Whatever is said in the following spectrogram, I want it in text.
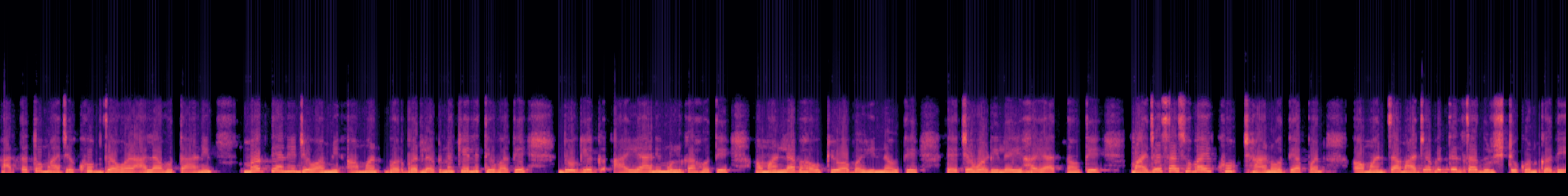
आता तो माझ्या खूप जवळ आला होता आणि मग त्याने जेव्हा मी अमन बरोबर लग्न केले तेव्हा ते दोघे आई आणि मुलगा होते. अमनला भाऊ किंवा बहीण बहीण नव्हते त्याचे वडीलही हयात नव्हते. माझ्या सासूबाई खूप छान होत्या पण अमनचा माझ्याबद्दलचा दृष्टिकोन कधी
